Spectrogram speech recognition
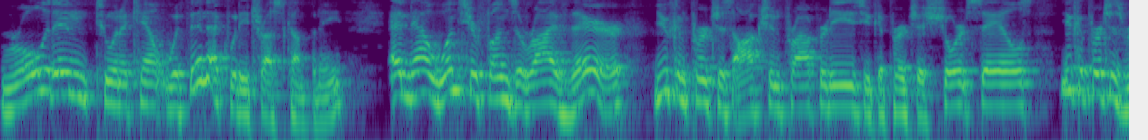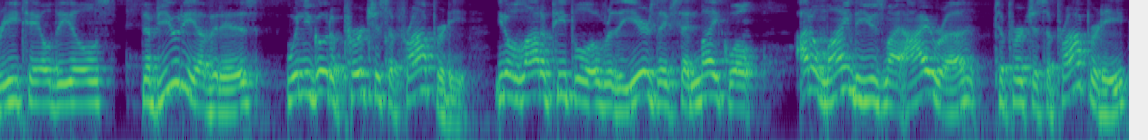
roll it into an account within Equity Trust Company, and now once your funds arrive there, you can purchase auction properties, you could purchase short sales, you could purchase retail deals. The beauty of it is when you go to purchase a property, you know, a lot of people over the years, they've said, Mike, well, I don't mind to use my IRA to purchase a property,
